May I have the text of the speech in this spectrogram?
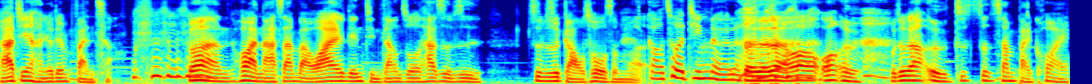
他今天很有点反常，突然忽然拿三百，我还有点紧张，说他是不是是不是搞错什么？搞错金额了。对对对，然后我呃，我就跟他呃，这这三百块，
